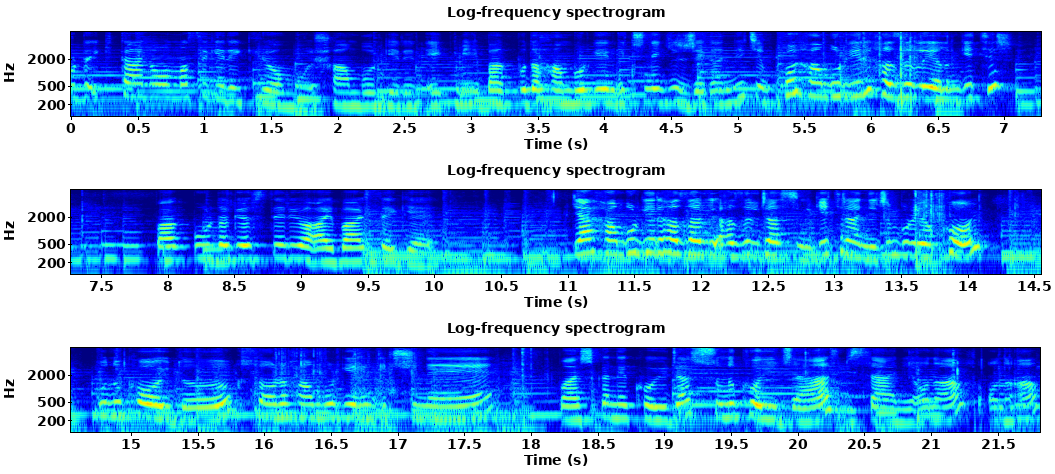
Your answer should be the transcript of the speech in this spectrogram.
burada iki tane olması gerekiyormuş hamburgerin ekmeği. Bak bu da hamburgerin içine girecek anneciğim. Koy hamburgeri hazırlayalım getir. Bak burada gösteriyor Aybars Ege. Gel hamburgeri hazır, hazırlayacağız şimdi. Getir anneciğim buraya koy. Bunu koyduk. Sonra hamburgerin içine başka ne koyacağız? Şunu koyacağız. Bir saniye onu al. Onu al.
